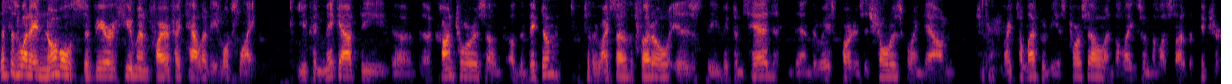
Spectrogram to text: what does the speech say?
This is what a normal severe human fire fatality looks like. You can make out the, the, the contours of, of the victim. To the right side of the photo is the victim's head, then the raised part is his shoulders going down okay. right to left would be his torso, and the legs on the left side of the picture.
